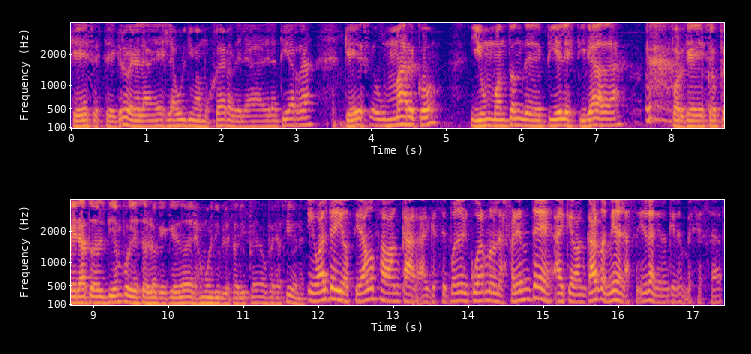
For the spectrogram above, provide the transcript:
que es, este, creo que la- es la última mujer de la, de la Tierra, que es un marco y un montón de piel estirada porque se opera todo el tiempo y eso es lo que quedó de las múltiples ori- operaciones. Igual te digo, si vamos a bancar al que se pone el cuerno en la frente, hay que bancar también a la señora que no quiere envejecer.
